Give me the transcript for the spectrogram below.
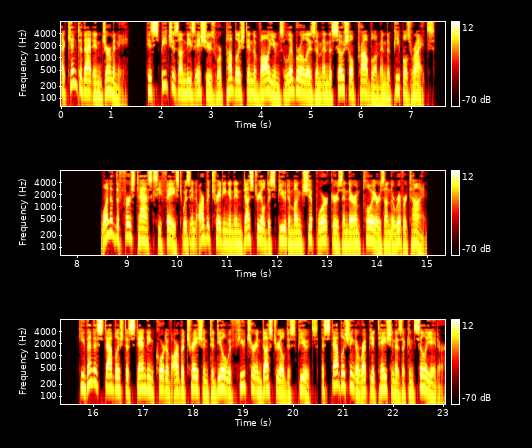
akin to that in Germany. His speeches on these issues were published in the volumes Liberalism and the Social Problem and the People's Rights. One of the first tasks he faced was in arbitrating an industrial dispute among ship workers and their employers on the River Tyne. He then established a standing court of arbitration to deal with future industrial disputes, establishing a reputation as a conciliator.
